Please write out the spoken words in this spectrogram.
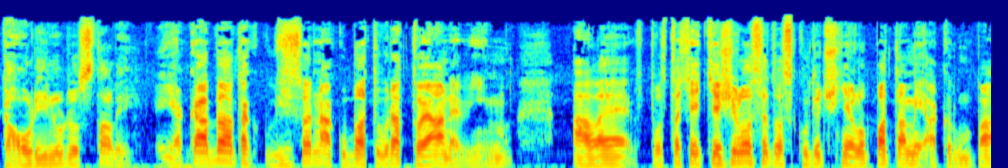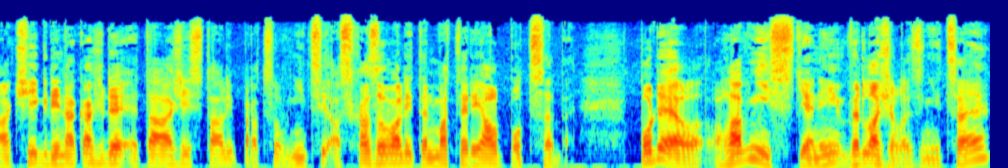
kaolínu dostali? Jaká byla ta výsledná kubatura, to já nevím, ale v podstatě těžilo se to skutečně lopatami a krumpáči, kdy na každé etáži stáli pracovníci a schazovali ten materiál pod sebe. Podél hlavní stěny vedla železnice,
